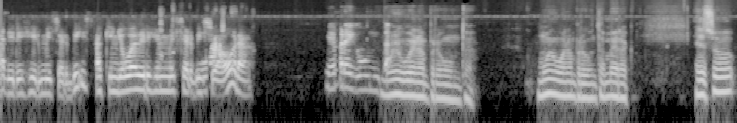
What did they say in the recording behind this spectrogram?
a dirigir mi servicio? ¿A quién yo voy a dirigir mi servicio Wow, ahora? qué pregunta. Muy buena pregunta. Muy buena pregunta. Mira, eso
